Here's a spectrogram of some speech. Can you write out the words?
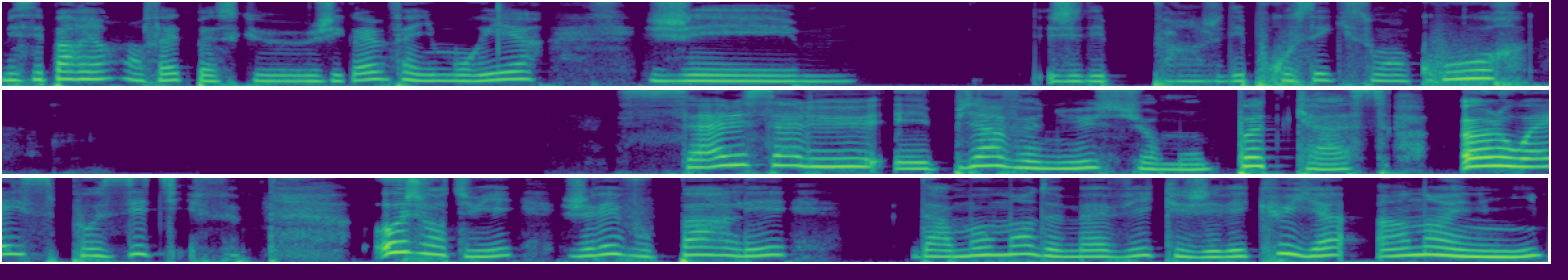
Mais c'est pas rien en fait parce que j'ai quand même failli mourir. J'ai j'ai des j'ai des procès qui sont en cours. Salut, salut et bienvenue sur mon podcast Always Positif. Aujourd'hui, je vais vous parler d'un moment de ma vie que j'ai vécu il y a un an et demi,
